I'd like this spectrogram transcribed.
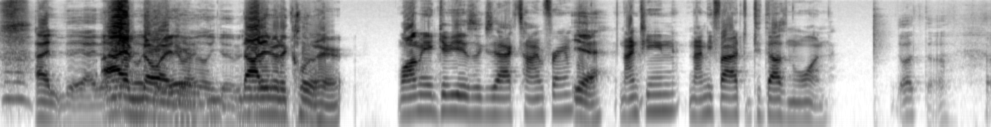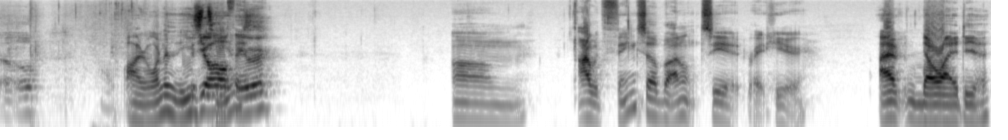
I, yeah, they I have were no good. They were idea. really good. Not even a clue here. Want me to give you his exact time frame? Yeah. 1995 to 2001. What the hell? On one of these Is he a Hall of teams? Famer? Um, I would think so, but I don't see it right here. I have no idea.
